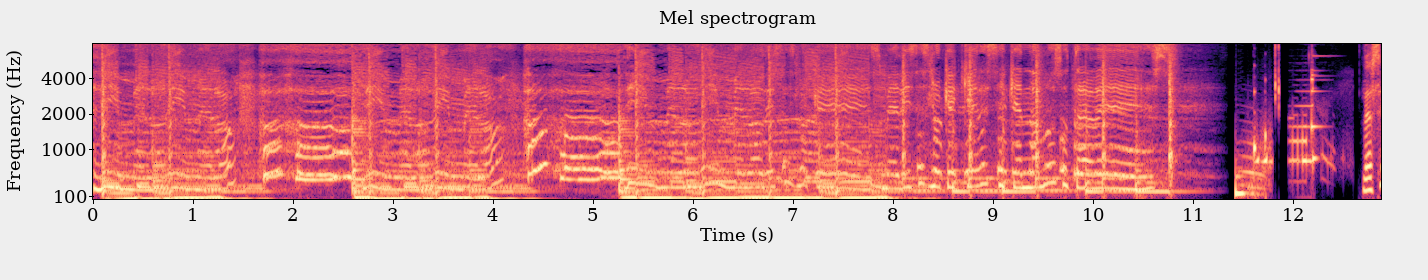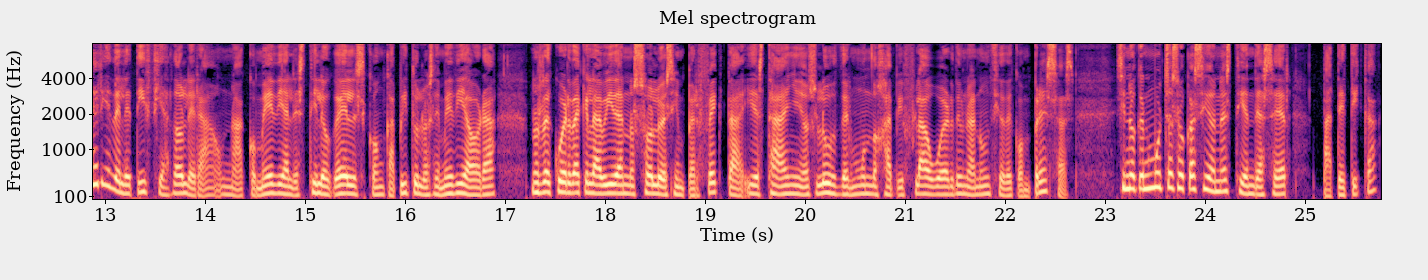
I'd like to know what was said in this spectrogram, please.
Dímelo, dímelo. Que quieres y que andamos otra vez. La serie de Leticia Dólera, una comedia al estilo Girls con capítulos de media hora, nos recuerda que la vida no solo es imperfecta y está años luz del mundo happy flower de un anuncio de compresas, sino que en muchas ocasiones tiende a ser patética,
